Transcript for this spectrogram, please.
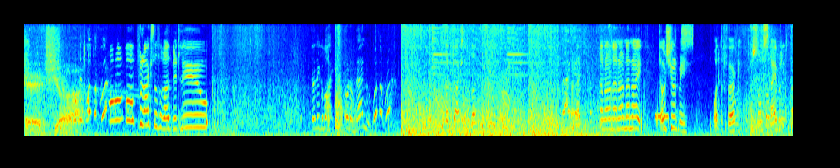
Headshot. What the fuck? Åh, oh, Polax har reddet mit liv. Der ligger bare en under vandet. What the fuck? Der Polax har reddet mit liv. Nej, nej, nej, nej, nej, nej. Don't shoot me. What the fuck? Sådan en sniper lige der.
